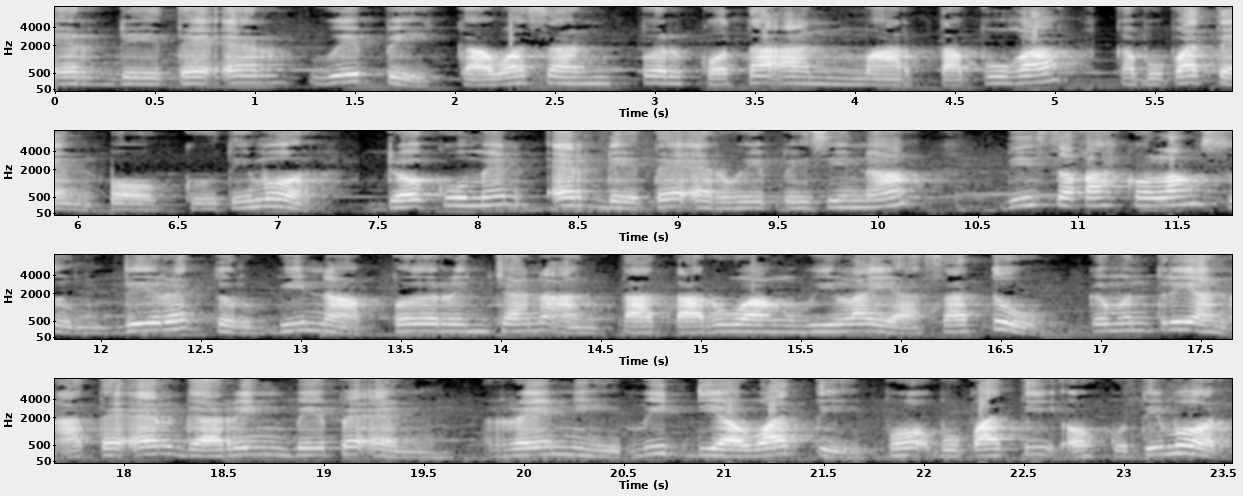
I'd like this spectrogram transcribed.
RDTR WP Kawasan Perkotaan Martapura Kabupaten Oku Timur. Dokumen RDTR WP Sina diserahkan langsung Direktur Bina Perencanaan Tata Ruang Wilayah 1 Kementerian ATR Garing BPN Reni Widyawati Po Bupati Oku Timur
